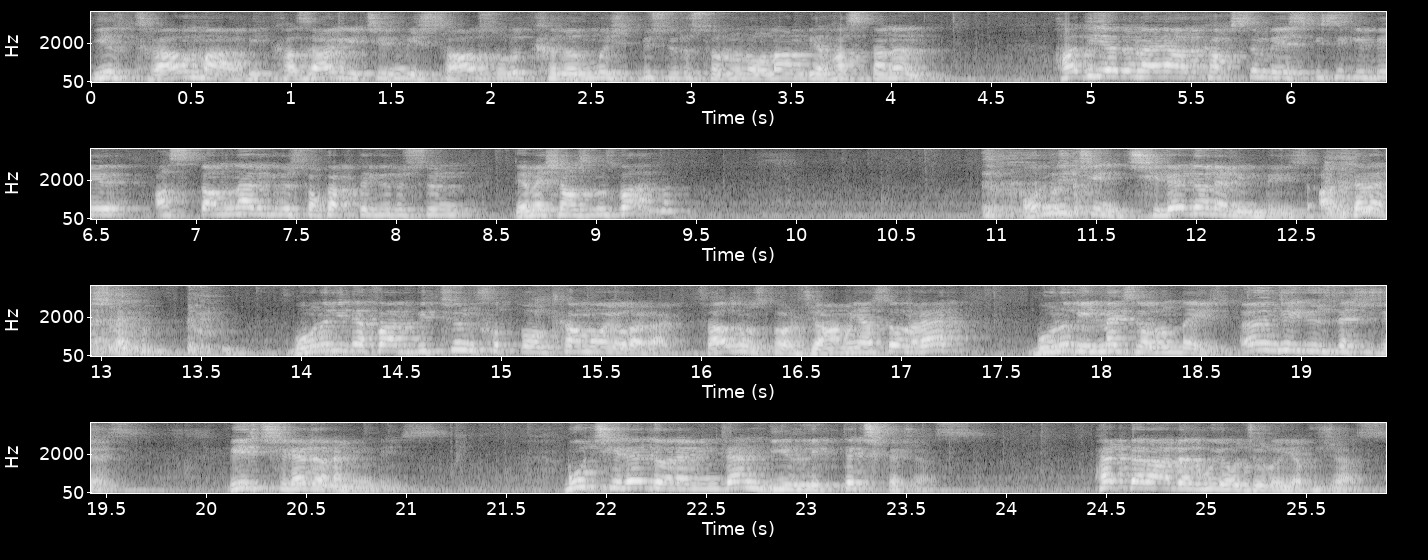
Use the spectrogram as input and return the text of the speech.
bir travma, bir kaza geçirmiş, sağa solu kırılmış, bir sürü sorunu olan bir hastanın hadi yarın ayağa kalksın ve eskisi gibi aslanlar gibi sokakta yürüsün deme şansımız var mı? Onun için çile dönemindeyiz arkadaşlar. Bunu bir defa bütün futbol kamuoyu olarak, Trabzonspor camiası olarak bunu bilmek zorundayız. Önce yüzleşeceğiz. Biz çile dönemindeyiz. Bu çile döneminden birlikte çıkacağız. Hep beraber bu yolculuğu yapacağız.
